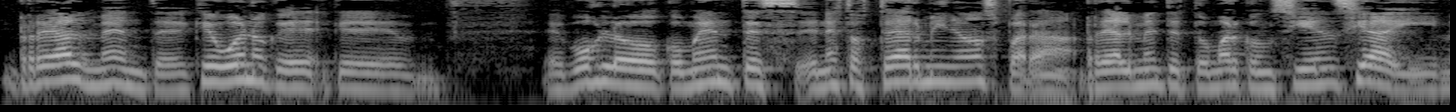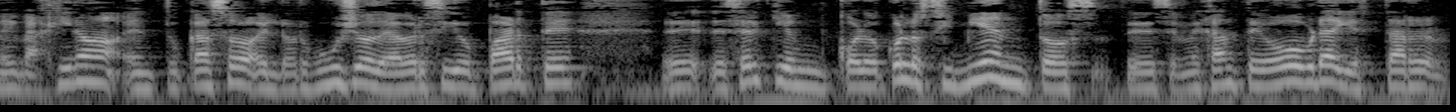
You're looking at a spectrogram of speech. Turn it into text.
Realmente, qué bueno que, eh, vos lo comentes en estos términos para realmente tomar conciencia y me imagino en tu caso el orgullo de haber sido parte, de, ser quien colocó los cimientos de semejante obra y estar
